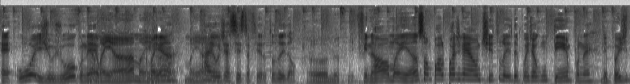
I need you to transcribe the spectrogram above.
é hoje o jogo, né? É amanhã, amanhã. Amanhã? amanhã. Ah, hoje é sexta-feira, tô doidão. Ô, oh, meu filho. Final amanhã, São Paulo pode ganhar um título aí depois de algum tempo, né? Depois de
